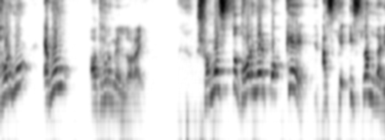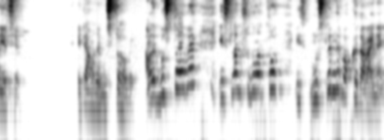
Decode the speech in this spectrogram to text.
ধর্ম এবং অধর্মের লড়াই। সমস্ত ধর্মের পক্ষে আজকে ইসলাম দাঁড়িয়েছে। এটা আমাদের বুঝতে হবে। আমাদের বুঝতে হবে, ইসলাম শুধুমাত্র মুসলিমদের পক্ষে দাঁড়ায় নাই।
